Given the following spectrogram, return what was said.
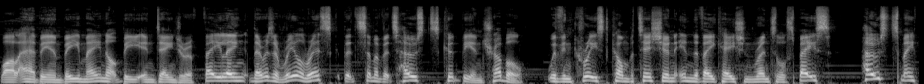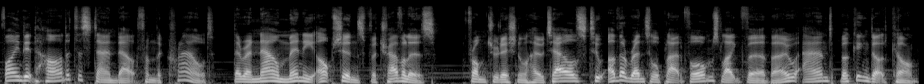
While Airbnb may not be in danger of failing, there is a real risk that some of its hosts could be in trouble. With increased competition in the vacation rental space, hosts may find it harder to stand out from the crowd. There are now many options for travelers. from traditional hotels to other rental platforms like Vrbo and Booking.com.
